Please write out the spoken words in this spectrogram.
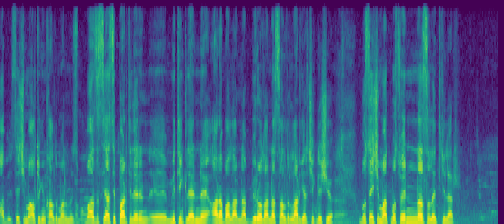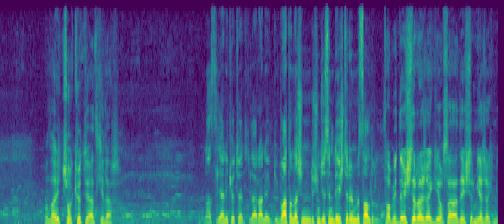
Abi seçime 6 gün kaldı malumuz. Bazı siyasi partilerin e, mitinglerine, arabalarına, bürolarına saldırılar gerçekleşiyor. Bu seçim atmosferini nasıl etkiler? Vallahi çok kötü etkiler. Nasıl yani kötü etkiler? Hani vatandaşın düşüncesini değiştirir mi saldırılar? Tabii değiştirecek yoksa değiştirmeyecek mi?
